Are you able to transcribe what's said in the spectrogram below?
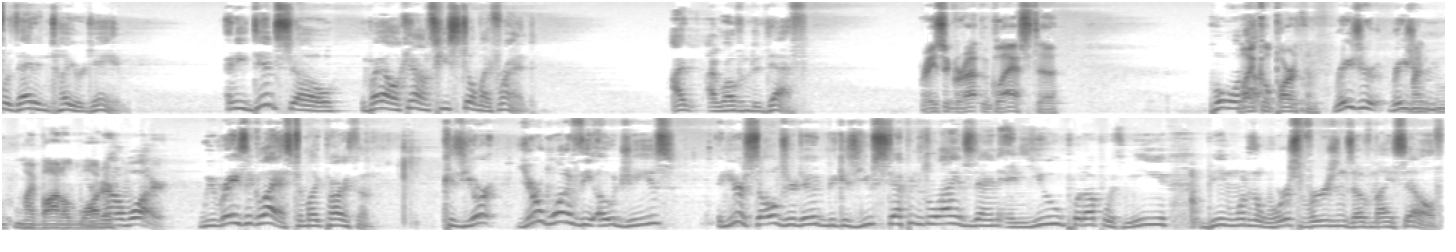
for that entire game. And he did so, by all accounts, he's still my friend. I, I love him to death. Raise a gra- glass to Put one Michael up. Partham. Raise your, raise My, your, my bottled water. Bottled water. We raise a glass to Mike Partham because you're you're one of the OGs, and you're a soldier, dude. Because you step into the lion's den and you put up with me being one of the worst versions of myself,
